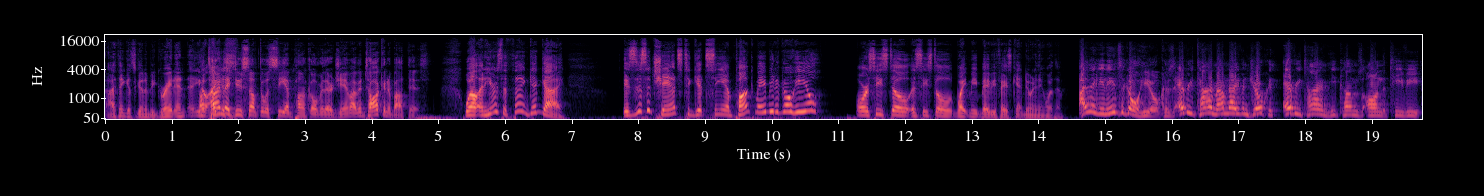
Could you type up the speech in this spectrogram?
I think it's going to be great. And uh, you Well, know, I time just, they do something with CM Punk over there, Jim. I've been talking about this. Well, and here's the thing, good guy. Is this a chance to get CM Punk maybe to go heel, or is he still is he still white meat babyface? Can't do anything with him. I think he needs to go heel because every time, I'm not even joking, every time he comes on the TV,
